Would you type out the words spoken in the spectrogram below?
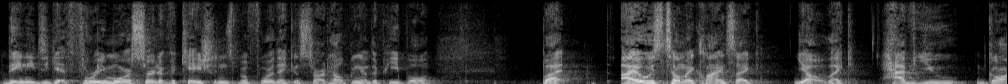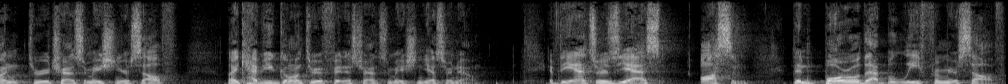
they need to get three more certifications before they can start helping other people. But I always tell my clients like, "Yo, like have you gone through a transformation yourself? Like have you gone through a fitness transformation? Yes or no?" If the answer is yes, awesome then borrow that belief from yourself.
